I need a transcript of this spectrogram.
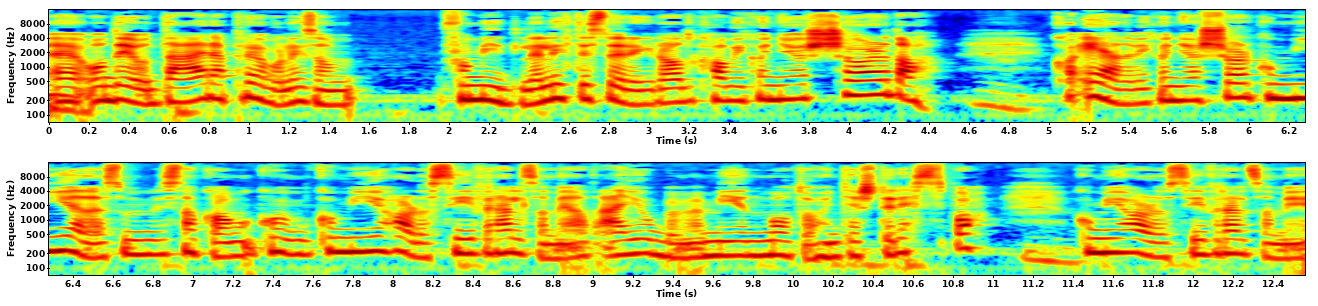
Eh, og det er jo der jeg prøver å liksom formidle litt i større grad hva vi kan gjøre sjøl, da. Hva er det vi kan gjøre sjøl? Hvor mye er det som vi om, hvor, hvor mye har det å si for helsa mi at jeg jobber med min måte å håndtere stress på? Hvor mye har det å si for helsa mi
